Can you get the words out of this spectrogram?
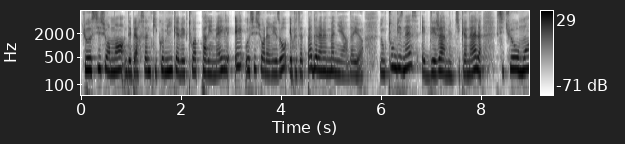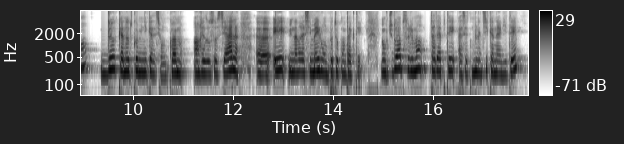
Tu as aussi sûrement des personnes qui communiquent avec toi par email et aussi sur les réseaux et peut-être pas de la même manière d'ailleurs. Donc ton business est déjà multicanal si tu as au moins deux canaux de communication comme un réseau social euh, et une adresse email où on peut te contacter. Donc tu dois absolument t'adapter à cette multicanalité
